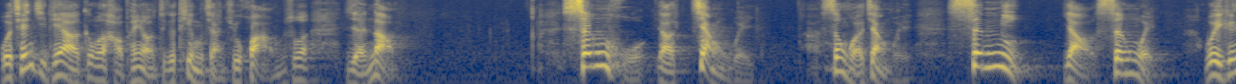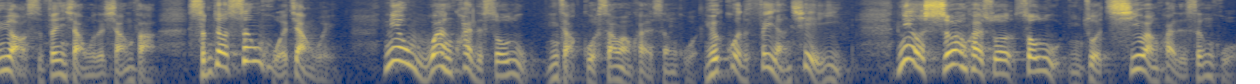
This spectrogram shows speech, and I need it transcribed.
我前几天啊跟我的好朋友这个 Tim 讲句话，我们说人啊，生活要降维啊，生活要降维，生命要升维。我也跟岳老师分享我的想法，什么叫生活降维？你有五万块的收入，你只要过三万块的生活，你会过得非常惬意；你有十万块收收入，你做七万块的生活，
